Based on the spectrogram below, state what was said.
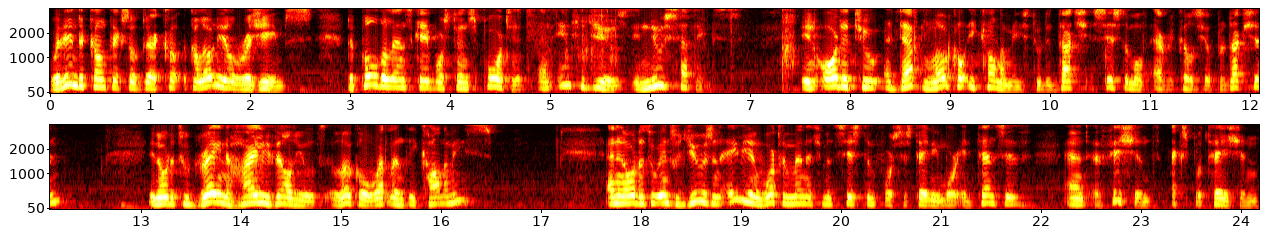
Within the context of their co colonial regimes, the polder landscape was transported and introduced in new settings in order to adapt local economies to the Dutch system of agricultural production, in order to drain highly valued local wetland economies, and in order to introduce an alien water management system for sustaining more intensive and efficient exploitation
